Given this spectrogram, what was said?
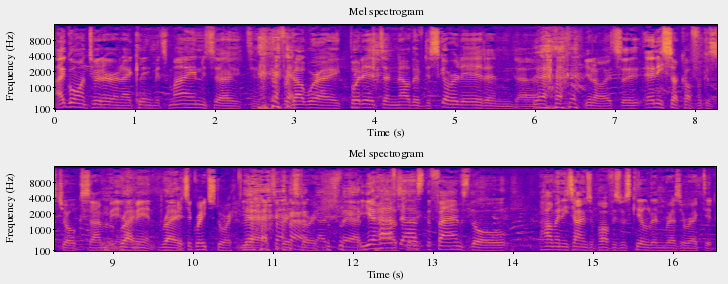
I go on Twitter and I claim it's mine. It's, uh, I forgot where I put it, and now they've discovered it. And uh, you know, it's uh, any sarcophagus jokes. I'm in. I'm Right, in. right. It's a great story. Yeah, it's a great story. That's You have to ask the fans though. How many times Apophis was killed and resurrected?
